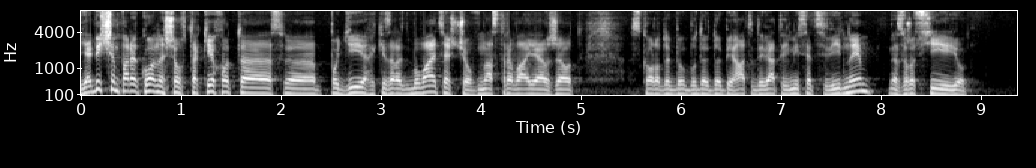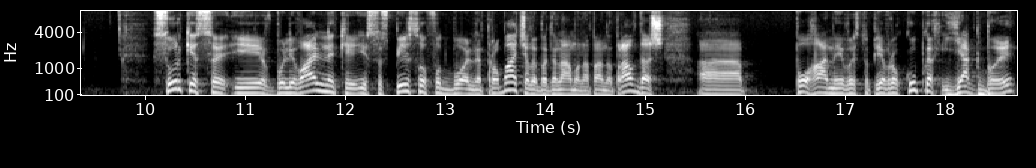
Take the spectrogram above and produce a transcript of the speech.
я більш чим переконаний, що в таких от е, е, подіях, які зараз відбуваються, що в нас триває вже от скоро буде добігати дев'ятий місяць війни з Росією. Суркіс і вболівальники, і суспільство футбольне пробачили би Динамо, напевно, правда ж, е, поганий виступ в Єврокубках, якби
